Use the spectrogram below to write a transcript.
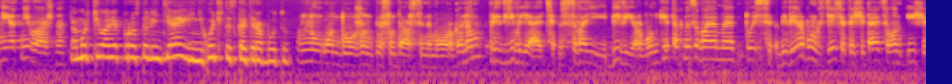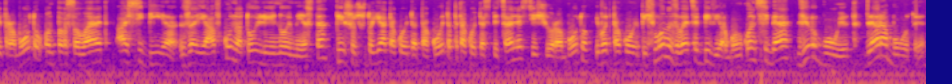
Нет, не важно. А может, человек просто лентяй и не хочет искать работу? Ну, он должен государственным органам предъявлять свои бивербунги, так называемые. То есть бивербунг здесь это считается, он ищет работу, он посылает о себе заявку на то или иное место, пишет, что я такой-то, такой-то, по такой-то специальности ищу работу. И вот такое письмо называется бивербунг. Он себя вербует для работы.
